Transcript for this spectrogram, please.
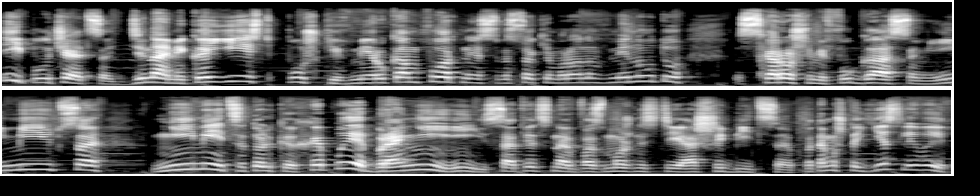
И получается, динамика есть, пушки в меру комфортные, с высоким уроном в минуту, с хорошими фугасами имеются. Не имеется только ХП, брони и, соответственно, возможности ошибиться. Потому что если вы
